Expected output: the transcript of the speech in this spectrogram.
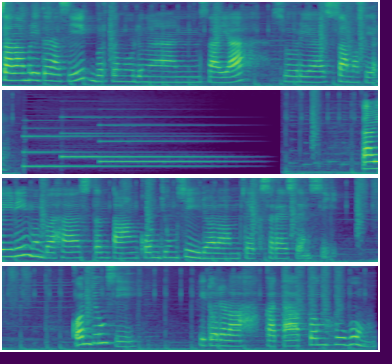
Salam literasi, bertemu dengan saya Surya Samosir. Kali ini membahas tentang konjungsi dalam teks resensi. Konjungsi itu adalah kata penghubung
